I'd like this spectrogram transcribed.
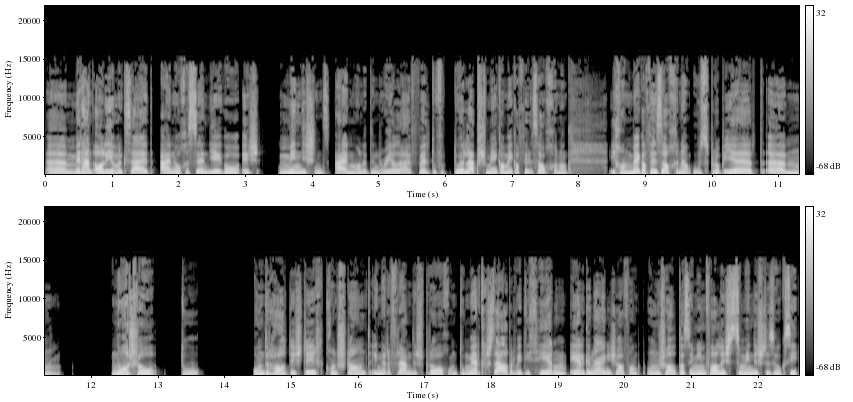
ähm, wir haben alle immer gesagt, eine Woche San Diego ist mindestens ein Monat in Real Life, weil du, du erlebst mega, mega viele Sachen und ich habe mega viele Sachen auch ausprobiert. Ähm, nur schon, du unterhaltest dich konstant in einer fremden Sprache und du merkst selber, wie dein Hirn irgendwann anfängt umschalten. Also in meinem Fall ist es zumindest so gewesen,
